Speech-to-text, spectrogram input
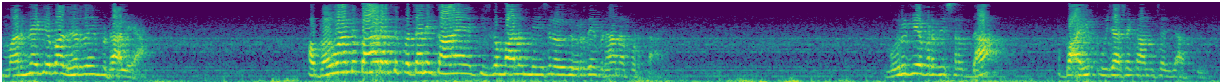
मरने के बाद हृदय में बिठा लिया। और भगवान तो बाहर रहते, पता नहीं कहा है, किसको मालूम नहीं, इसलिए उसको हृदय बिठाना पड़ता है। गुरु के प्रति श्रद्धा बाही पूजा से काम चल जाती है।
